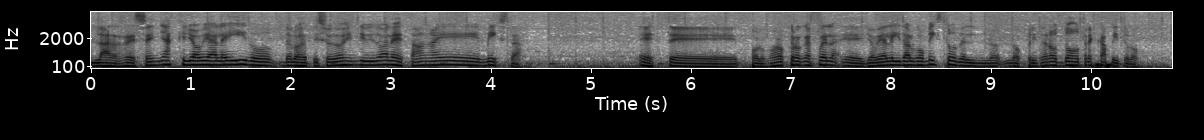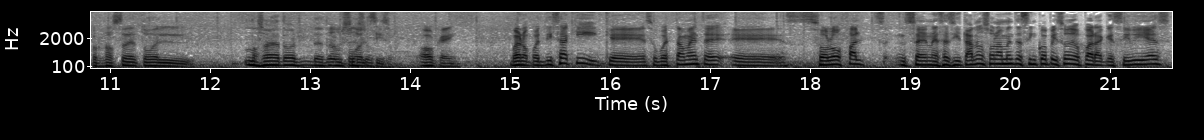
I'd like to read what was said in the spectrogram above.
Las reseñas que yo había leído de los episodios individuales estaban ahí mixtas. Este, por lo menos creo que fue, la- eh, yo había leído algo mixto de lo- los primeros dos o tres capítulos, pero no sé de todo el, No sabe de todo, el- de todo, el todo el season. season. Ok. Bueno, pues dice aquí que supuestamente eh, solo se necesitaron solamente cinco episodios para que CBS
